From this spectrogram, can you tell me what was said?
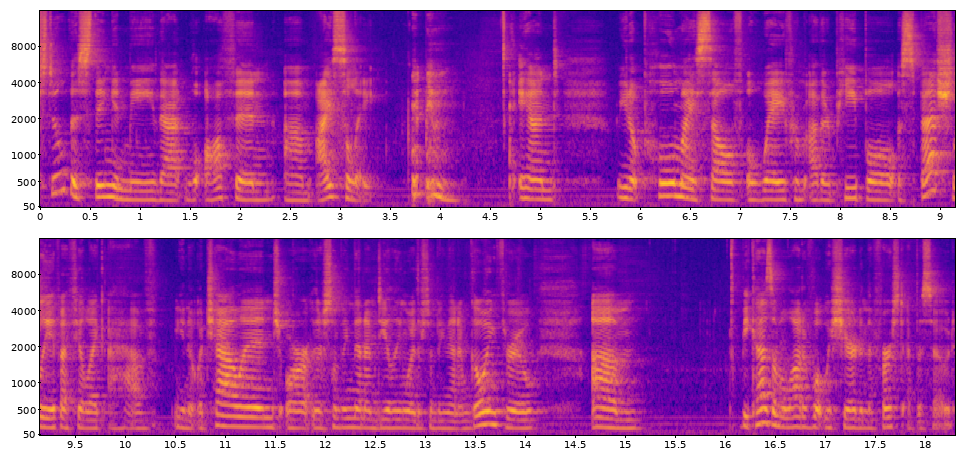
still this thing in me that will often um, isolate and you know pull myself away from other people especially if i feel like i have you know a challenge or there's something that i'm dealing with or something that i'm going through um, because of a lot of what we shared in the first episode.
